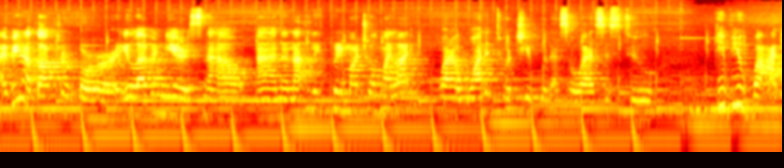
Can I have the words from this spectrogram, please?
I've been a doctor for 11 years now and an athlete pretty much all my life. What I wanted to achieve with SOS is to give you back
